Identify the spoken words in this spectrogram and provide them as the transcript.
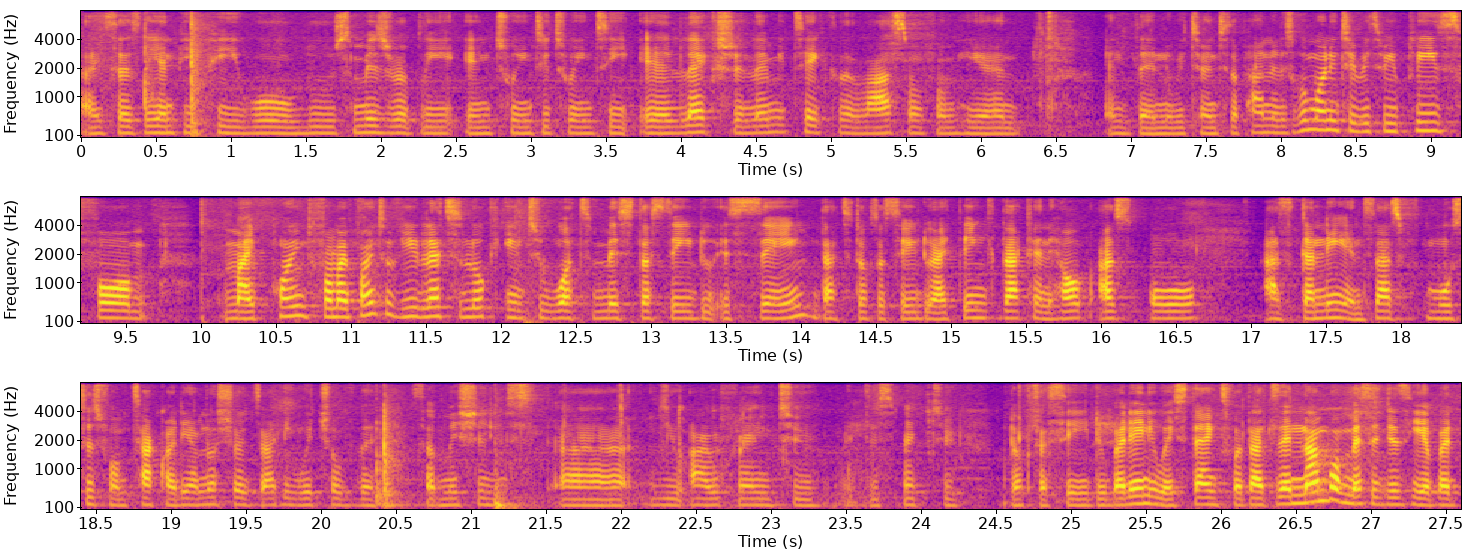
Uh, it says the NPP will lose miserably in 2020 election. Let me take the last one from here and, and then return to the panelists. Good morning, TV3. Please, for my point, from my point of view, let's look into what Mr. Seidu is saying. That's Dr. Seidu. I think that can help us all as Ghanaians. That's Moses from Takoradi. I'm not sure exactly which of the submissions uh, you are referring to with respect to Dr. Seidu. But anyways, thanks for that. There's a number of messages here, but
